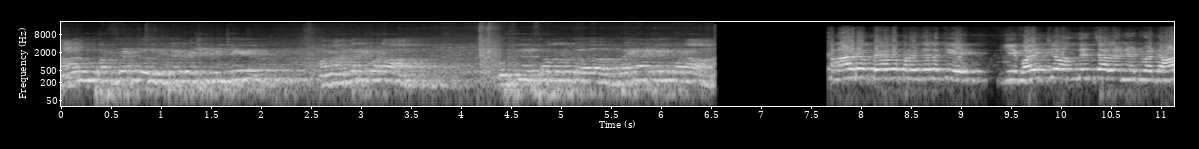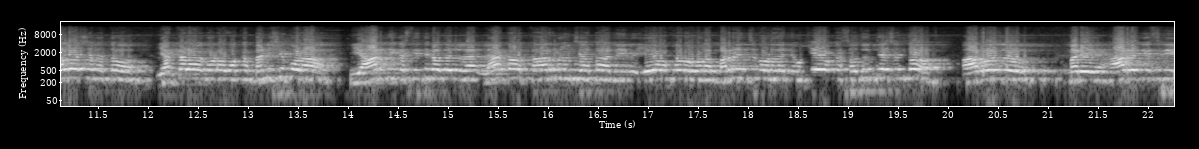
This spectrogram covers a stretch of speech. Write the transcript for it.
నాలుగు పర్సెంట్ రిజర్వేషన్ ఇచ్చి మన అందరికి కూడా ముస్లిం కూడా నాడు పేద ప్రజలకి ఈ వైద్యం అందించాలనేటువంటి ఆలోచనతో ఎక్కడా కూడా ఒక మనిషి కూడా ఈ ఆర్థిక స్థితిగతులు లేక కారణం చేత నేను ఏ ఒక్కరు కూడా మరణించకూడదని ఒకే ఒక సదుద్దేశంతో ఆ రోజు మరి ఆరోగ్యశ్రీ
